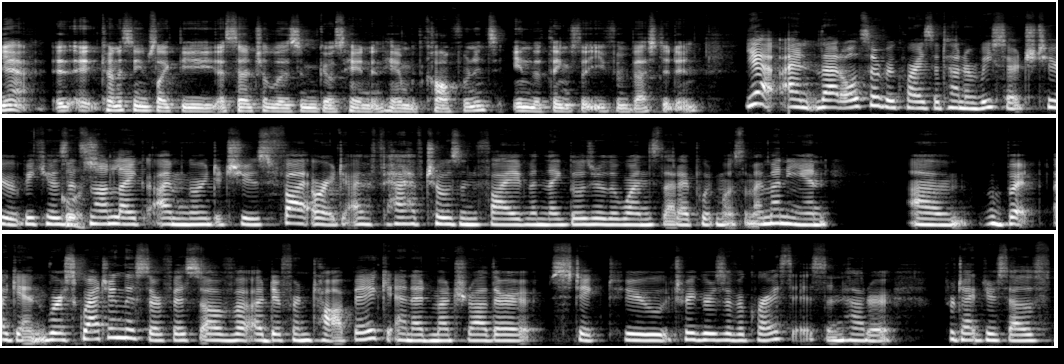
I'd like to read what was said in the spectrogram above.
Yeah, it, it kind of seems like the essentialism goes hand in hand with confidence in the things that you've invested in. Yeah, and that also requires a ton of research too, because it's not like I'm going to choose five, or I have chosen five, and like those are the ones that I put most of my money in. Um, but again, we're scratching the surface of a, a different topic, and I'd much rather stick to triggers of a crisis and how to protect yourself,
